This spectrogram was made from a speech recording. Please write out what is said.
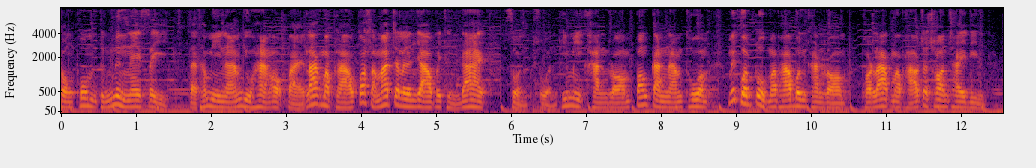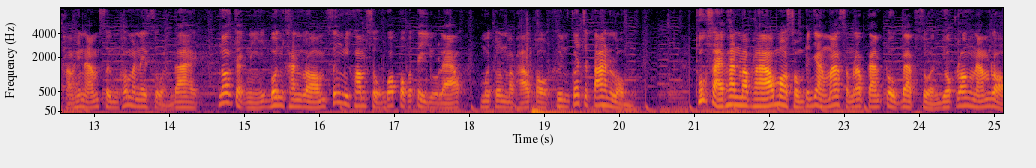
ทรงพุ่มถึง 1 ใน 4 แต่ถ้ามีน้ำอยู่ห่างออกไป รากมะพร้าวก็สามารถเจริญยาวไปถึงได้ ส่วนส่วนที่มีคันล้อมป้องกันน้ำท่วม ไม่ควรปลูกมะพร้าวบนคันล้อมเพราะรากมะพร้าวจะชอนชัยดินทำให้น้ำซึมเข้ามาในสวนได้ นอกจากนี้บนคันล้อมซึ่งมีความสูงกว่าปกติอยู่แล้ว เมื่อต้นมะพร้าวโตขึ้นก็จะต้านลม ทุกสายพันธุ์มะพร้าวเหมาะสมเป็นอย่างมากสำหรับการปลูกแบบสวนยกร่องน้ำหล่อ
